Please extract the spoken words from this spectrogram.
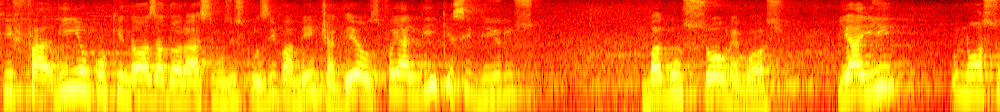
que fariam com que nós adorássemos exclusivamente a Deus, foi ali que esse vírus bagunçou o negócio. E aí o nosso,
